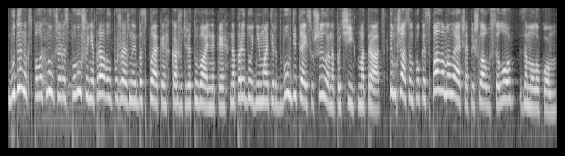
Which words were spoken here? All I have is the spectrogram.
Будинок спалахнув через порушення правил пожежної безпеки, кажуть рятувальники. Напередодні матір двох дітей сушила на печі матрац. Тим часом, поки спала малеча, пішла у село за молоком.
